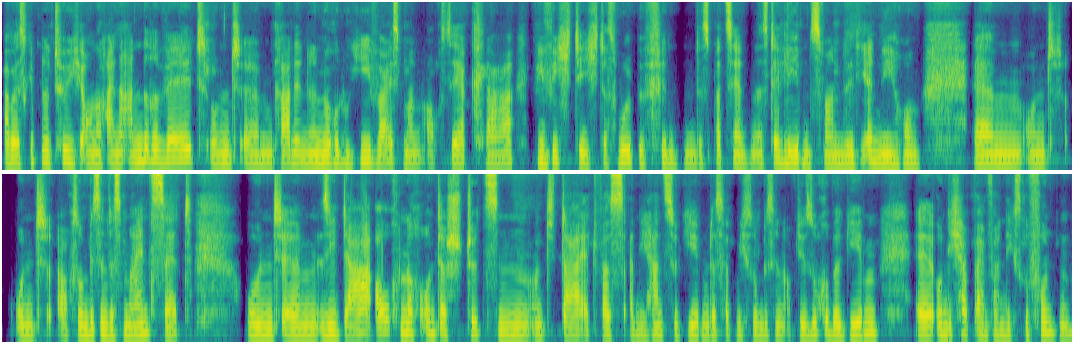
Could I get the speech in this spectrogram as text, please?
aber es gibt natürlich auch noch eine andere Welt und ähm, gerade in der Neurologie weiß man auch sehr klar, wie wichtig das Wohlbefinden des Patienten ist, der Lebenswandel, die Ernährung ähm, und und auch so ein bisschen das Mindset und ähm, sie da auch noch unterstützen und da etwas an die Hand zu geben, das hat mich so ein bisschen auf die Suche begeben äh, und ich habe einfach nichts gefunden.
